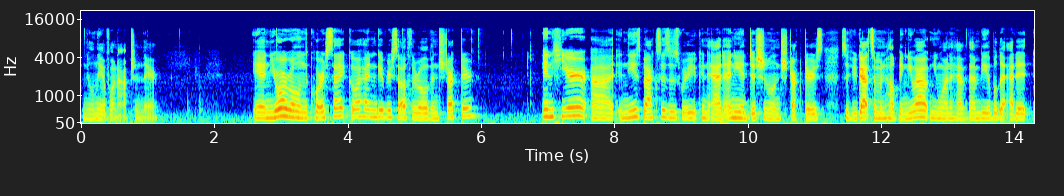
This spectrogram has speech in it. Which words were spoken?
You only have one option there. And your role in the course site, go ahead and give yourself the role of instructor. And here, uh, in these boxes is where you can add any additional instructors. So if you've got someone helping you out and you want to have them be able to edit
